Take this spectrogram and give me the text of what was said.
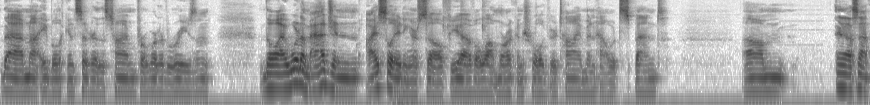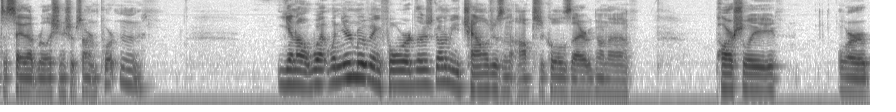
that I'm not able to consider this time for whatever reason. Though I would imagine isolating yourself, you have a lot more control of your time and how it's spent. Um, and that's not to say that relationships aren't important. You know, when you're moving forward, there's going to be challenges and obstacles that are going to partially or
